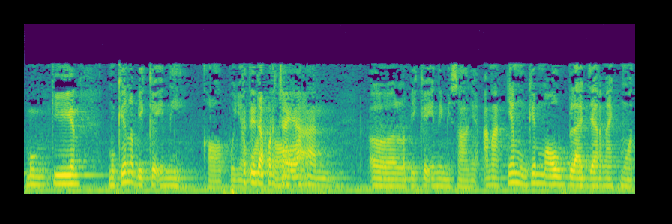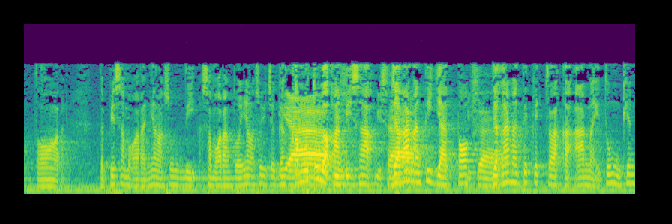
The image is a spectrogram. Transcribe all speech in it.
mungkin mungkin lebih ke ini kalau punya ketidakpercayaan. motor, eh, lebih ke ini misalnya anaknya mungkin mau belajar naik motor tapi sama orangnya langsung di sama orang tuanya langsung dicegah Ya, kamu tuh gak akan bis- bisa, bisa. jangan nanti jatuh Bisa. jangan nanti kecelakaan nah itu mungkin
